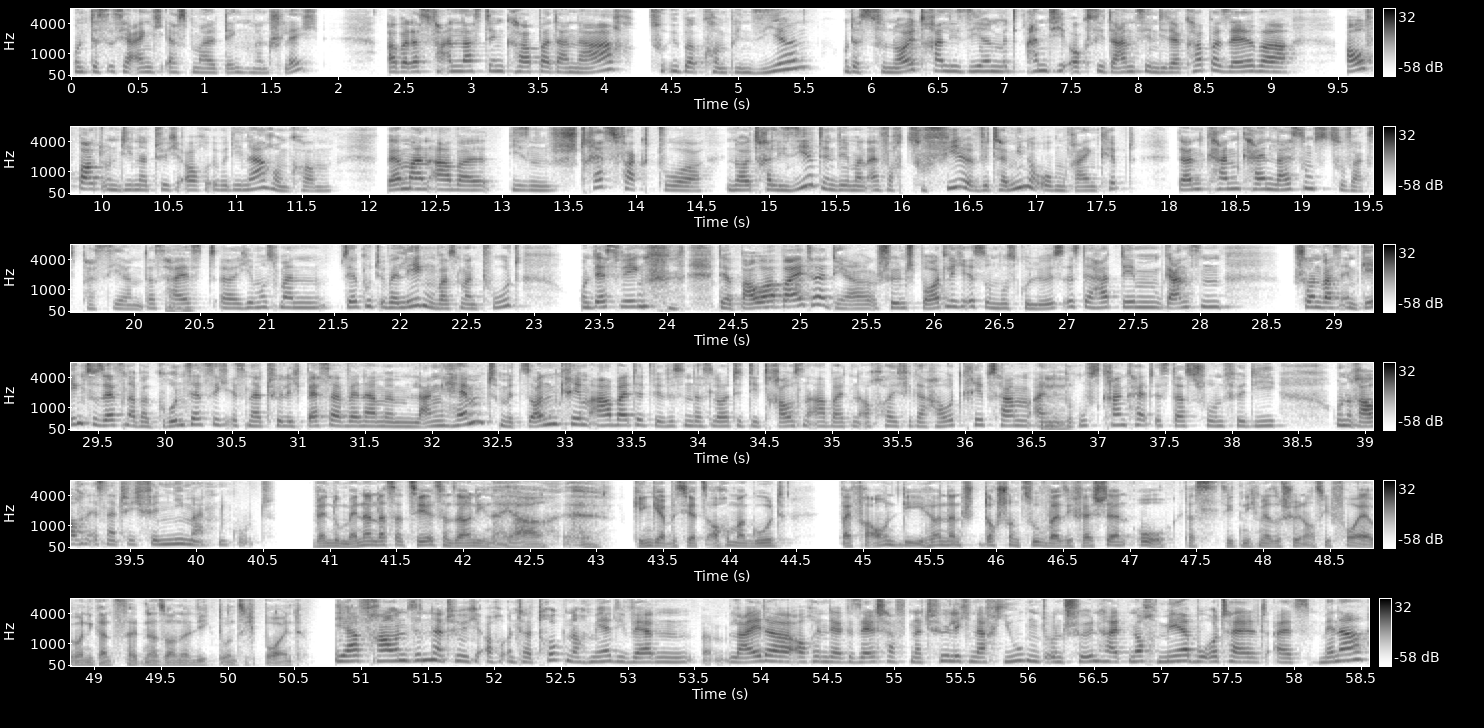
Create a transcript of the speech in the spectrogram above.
Und das ist ja eigentlich erstmal, denkt man, schlecht. Aber das veranlasst den Körper danach zu überkompensieren und das zu neutralisieren mit Antioxidantien, die der Körper selber aufbaut und die natürlich auch über die Nahrung kommen. Wenn man aber diesen Stressfaktor neutralisiert, indem man einfach zu viel Vitamine oben reinkippt, dann kann kein Leistungszuwachs passieren. Das mhm. heißt, äh, hier muss man sehr gut überlegen, was man tut. Und deswegen der Bauarbeiter, der schön sportlich ist und muskulös ist, der hat dem Ganzen schon was entgegenzusetzen, aber grundsätzlich ist natürlich besser, wenn er mit einem langen Hemd, mit Sonnencreme arbeitet. Wir wissen, dass Leute, die draußen arbeiten, auch häufiger Hautkrebs haben. Eine mhm. Berufskrankheit ist das schon für die. Und Rauchen ist natürlich für niemanden gut. Wenn du Männern das erzählst, dann sagen die, na ja, äh, ging ja bis jetzt auch immer gut. Bei Frauen, die hören dann doch schon zu, weil sie feststellen, oh, das sieht nicht mehr so schön aus wie vorher, wenn man die ganze Zeit in der Sonne liegt und sich bäunt. Ja, Frauen sind natürlich auch unter Druck noch mehr. Die werden äh, leider auch in der Gesellschaft natürlich nach Jugend und Schönheit noch mehr beurteilt als Männer.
